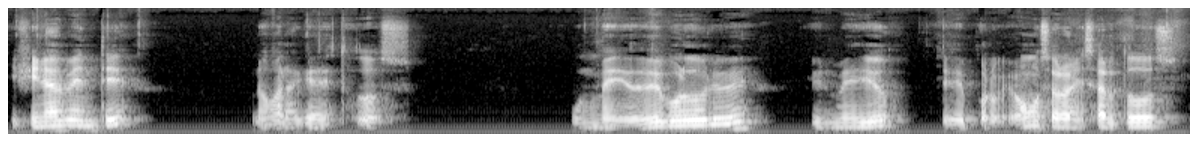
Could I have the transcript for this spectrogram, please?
Y finalmente nos van a quedar estos dos. Un medio de B por W y un medio de B por B. Vamos a organizar todos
